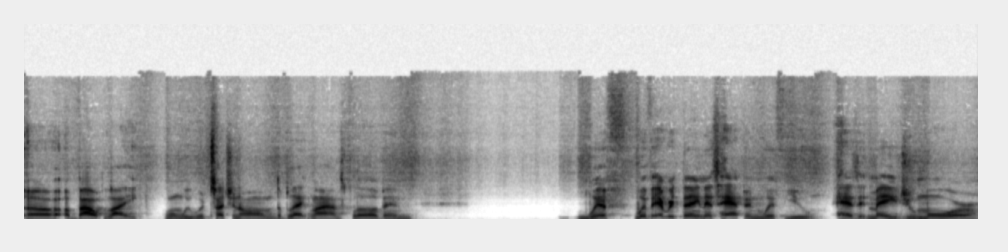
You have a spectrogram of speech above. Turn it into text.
uh, about like when we were touching on the Black Lions Club and with with everything that's happened with you, has it made you more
